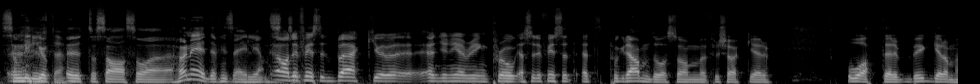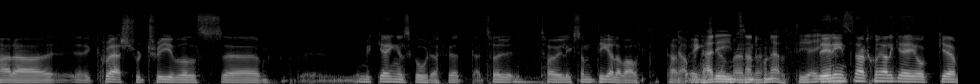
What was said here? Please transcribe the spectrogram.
Som Eh, gick Just upp, det. ut och sa så, hörni det finns aliens. Ja, det typ. finns ett back eh, engineering program, alltså det finns ett, ett program då som försöker återbygga de här eh, crash retrievals, uh, mycket engelska ord där, för jag tar, tar ju liksom del av allt det här Ja, på men det engelska. här är men, internationellt. Det är, det är en internationell grej och eh,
